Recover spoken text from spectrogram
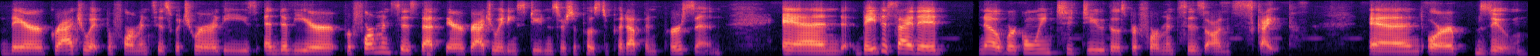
their graduate performances, which were these end of year performances that their graduating students are supposed to put up in person. And they decided, no, we're going to do those performances on Skype and or Zoom.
